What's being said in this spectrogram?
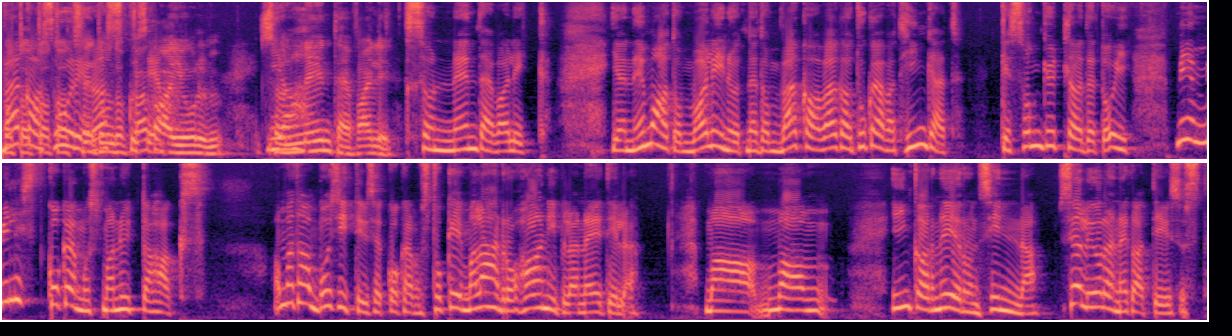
väga oot, suuri raskusi. väga julm, see on ja, nende valik. see on nende valik ja nemad on valinud, need on väga-väga tugevad hinged, kes ongi, ütlevad, et oi, millist kogemust ma nüüd tahaks. ma tahan positiivset kogemust, okei okay,, ma lähen Rohani planeedile. ma, ma inkarneerun sinna, seal ei ole negatiivsust.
